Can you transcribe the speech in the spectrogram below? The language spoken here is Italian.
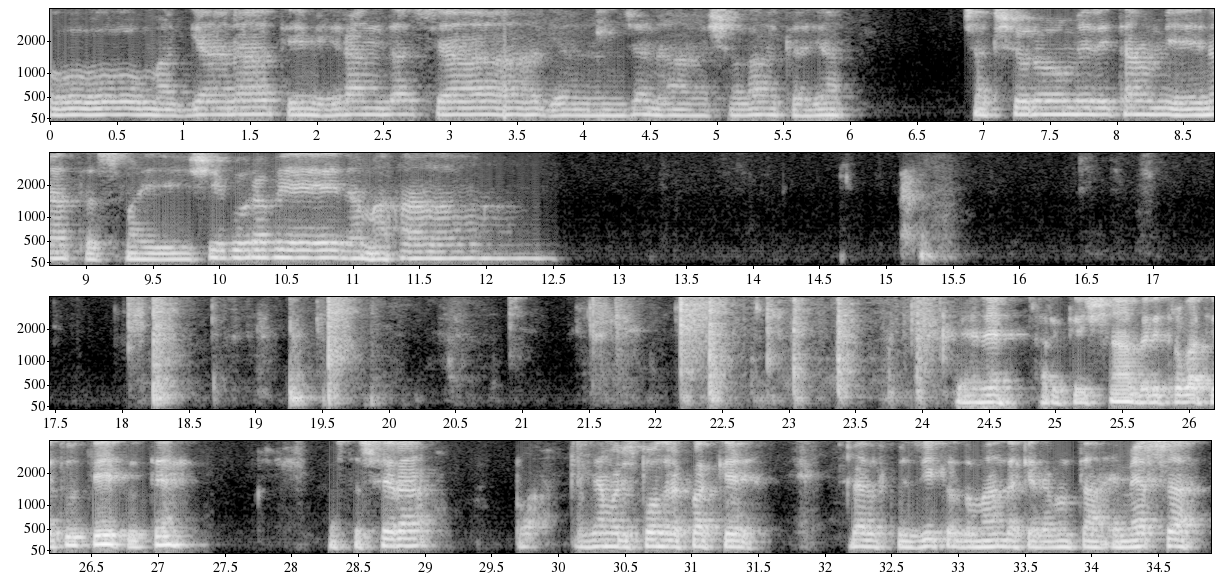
ॐ अज्ञानातिमिरन्दस्य ज्ञानञ्जनाशलाकया चक्षुरुमिलितं येन तस्मै श्रीगुरवे नमः Bene, Hare Krishna, ben ritrovati tutti e tutte. Questa sera a rispondere a qualche bel quesito, domanda che era venuta emersa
